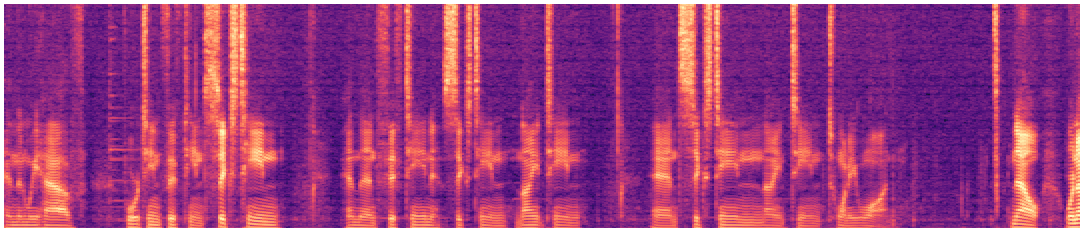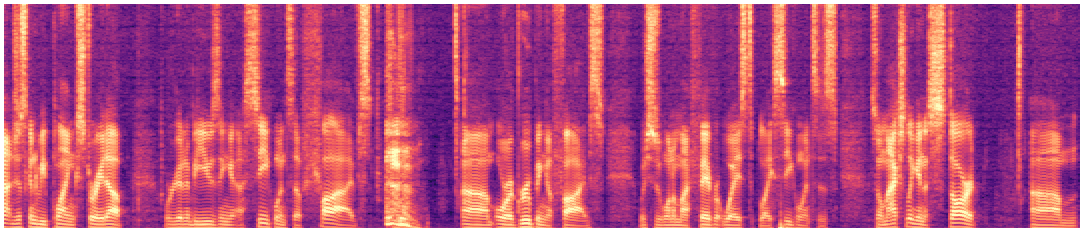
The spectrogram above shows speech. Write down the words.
And then we have 14, 15, 16, and then 15, 16, 19, and 16, 19, 21. Now, we're not just going to be playing straight up. We're going to be using a sequence of fives, um, or a grouping of fives, which is one of my favorite ways to play sequences. So I'm actually going to start um,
